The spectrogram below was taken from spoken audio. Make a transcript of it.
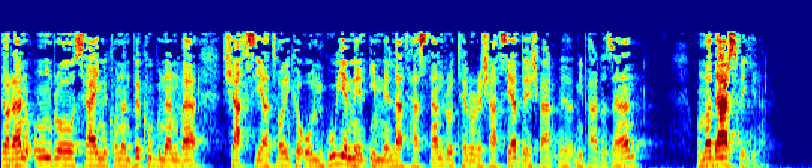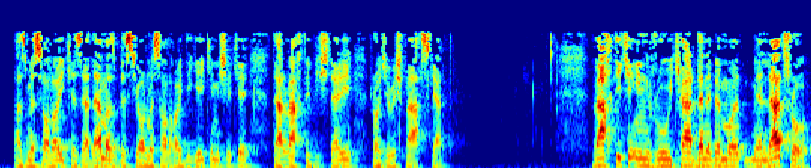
دارن اون رو سعی می‌کنن بکوبونن و شخصیت هایی که الگوی این ملت هستن رو ترور شخصیت بهش می‌پردازن اونا درس بگیرن. از مثالهایی که زدم از بسیار مثالهای دیگهی که میشه که در وقت بیشتری راجبش بحث کرد. وقتی که این روی کردن به ملت رو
